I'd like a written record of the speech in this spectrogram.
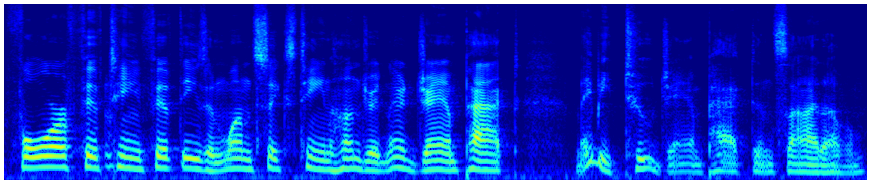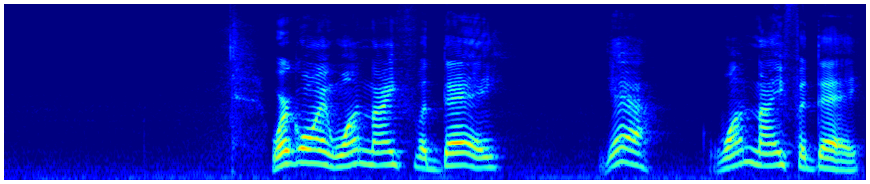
four 1550s and one 1600, and they're jam-packed, maybe two jam-packed inside of them. We're going one knife a day. Yeah, one knife a day,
